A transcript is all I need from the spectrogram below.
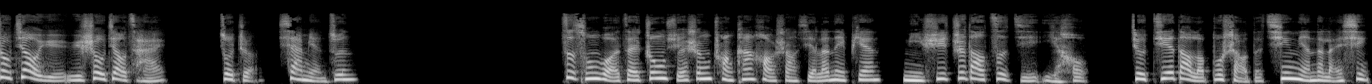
受教育与受教材，作者夏勉尊。自从我在中学生创刊号上写了那篇“你需知道自己”以后，就接到了不少的青年的来信，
